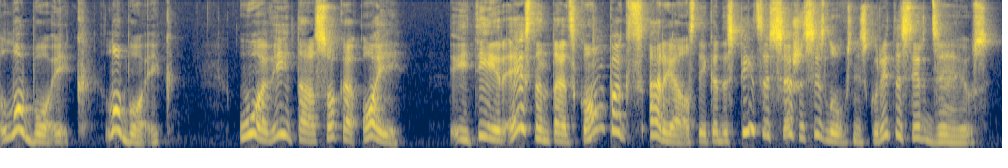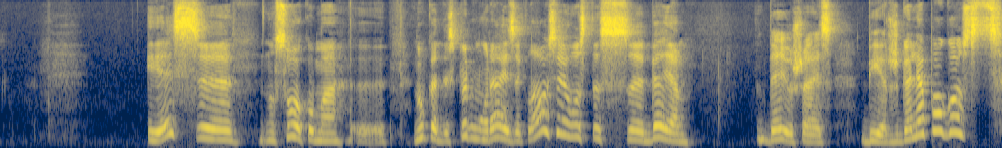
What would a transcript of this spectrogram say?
loboik, loboik. O vītā saka oi. Tī ir ēstam tāds kompakts areāls, tie, kad es piecas, sešas izlūksnis, kur tas ir dzējus. Es, nu, sākumā, nu, kad es pirmo reizi klausījos, tas bija bijušais Biržgaļa pogosts,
